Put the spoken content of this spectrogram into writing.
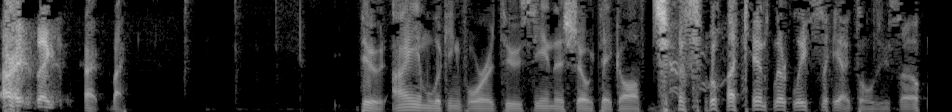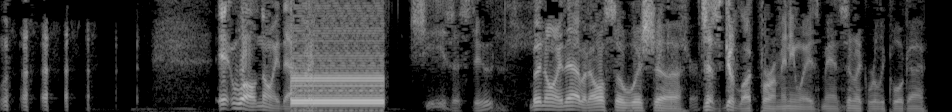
All right. Thanks. All right, bye. Dude, I am looking forward to seeing this show take off just so I can literally say I told you so. it, well, not only that, but, Jesus, dude. But not only that, but I also wish, uh, just good luck for him anyways, man. Seemed like a really cool guy.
